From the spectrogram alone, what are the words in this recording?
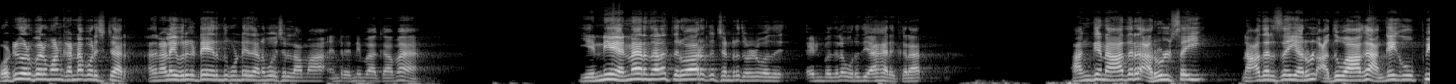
ஒட்டியூர் பெருமான் கண்ணை பறிச்சிட்டார். அதனால் இவர்கிட்டே இருந்து கொண்டே இதை அனுபவிச்சிடலாமா என்று எண்ணி பார்க்காம எண்ணி என்ன இருந்தாலும் திருவாரூருக்கு சென்று தொழுவது என்பதில் உறுதியாக இருக்கிறார். அங்கு நாதர் அருள் செய் நாதர் செய் அருள் அதுவாக அங்கை கூப்பி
